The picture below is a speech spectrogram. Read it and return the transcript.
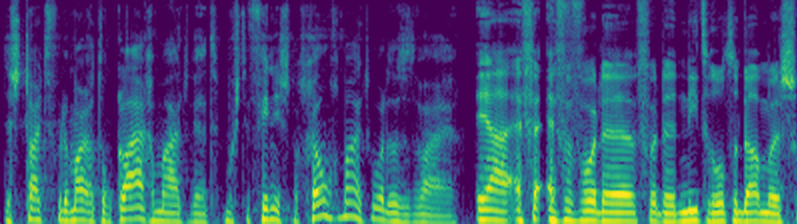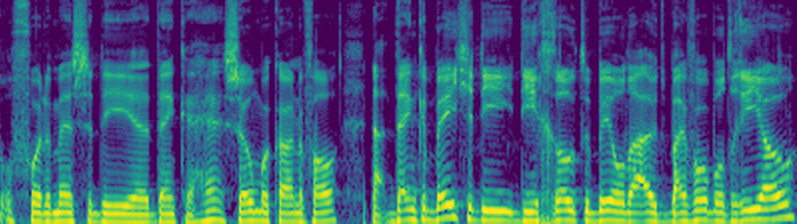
de start voor de marathon klaargemaakt werd, moest de finish nog schoongemaakt worden, als het ware. Ja, even, even voor de, voor de niet-Rotterdammers of voor de mensen die denken, hè, zomercarnaval. Nou, denk een beetje die, die grote beelden uit bijvoorbeeld Rio.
